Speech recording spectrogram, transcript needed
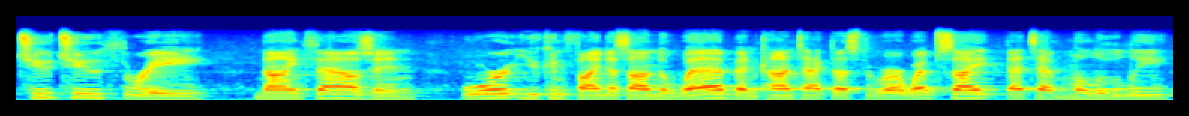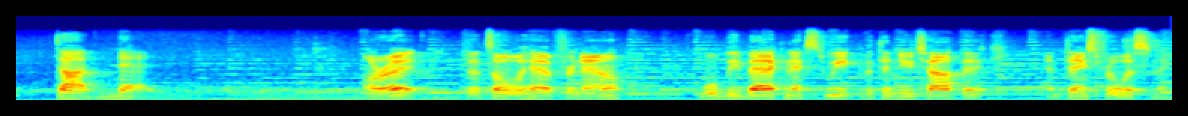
223 9000, or you can find us on the web and contact us through our website. That's at maluli.net. All right, that's all we have for now. We'll be back next week with a new topic, and thanks for listening.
